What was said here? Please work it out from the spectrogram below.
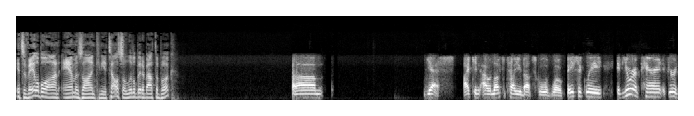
It's available on Amazon. Can you tell us a little bit about the book? Um, yes, I can. I would love to tell you about School of Woke. Basically, if you're a parent, if you're a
